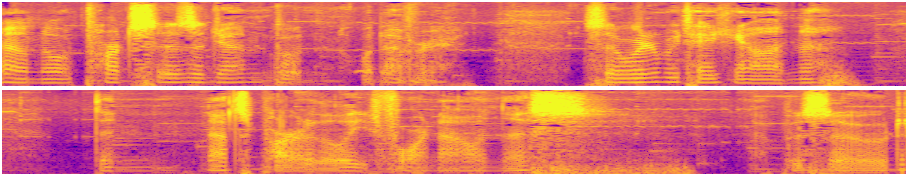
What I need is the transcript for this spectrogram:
I don't know what part says again, but whatever. So we're gonna be taking on then that's part of the Elite Four now in this episode.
